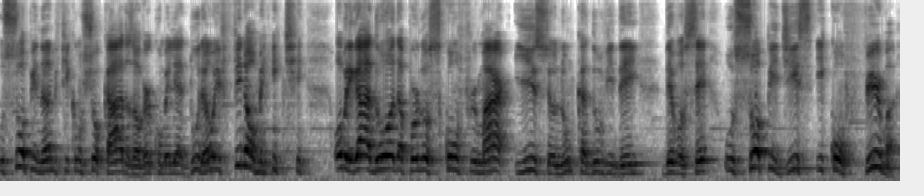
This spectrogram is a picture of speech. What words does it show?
Os Soap e Nami ficam chocados ao ver como ele é durão e finalmente... Obrigado Oda por nos confirmar isso, eu nunca duvidei de você. O Sop diz e confirma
